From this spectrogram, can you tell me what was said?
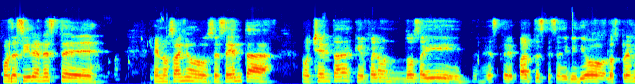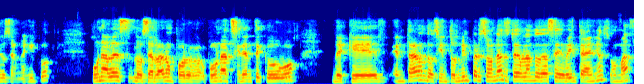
por decir, en este, en los años 60, 80, que fueron dos ahí, este, partes que se dividió los premios en México una vez lo cerraron por, por un accidente que hubo de que entraron 200 mil personas, estoy hablando de hace 20 años o más,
